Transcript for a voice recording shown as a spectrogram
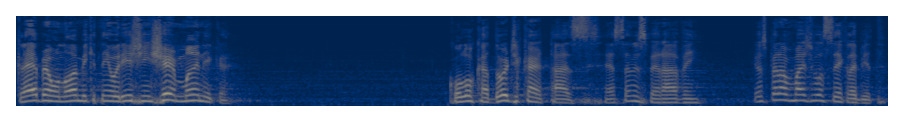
Kleber é um nome que tem origem germânica. Colocador de cartazes. Essa eu não esperava, hein? Eu esperava mais de você, Klebita.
